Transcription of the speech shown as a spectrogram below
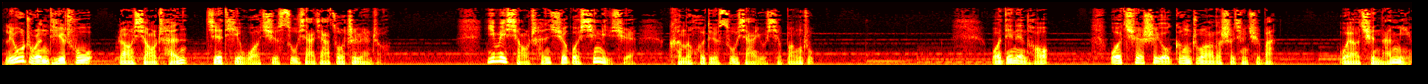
刘主任提出让小陈接替我去苏夏家做志愿者，因为小陈学过心理学，可能会对苏夏有些帮助。我点点头，我确实有更重要的事情去办，我要去南明，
